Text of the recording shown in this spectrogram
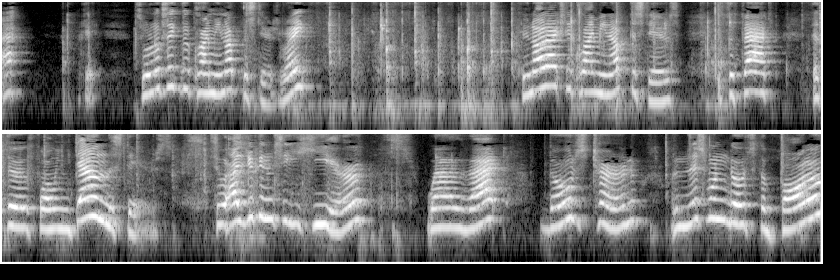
Ah, okay. So it looks like they're climbing up the stairs, right? They're not actually climbing up the stairs. It's the fact that they're falling down the stairs. So as you can see here, well that those turn, when this one goes to the bottom,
